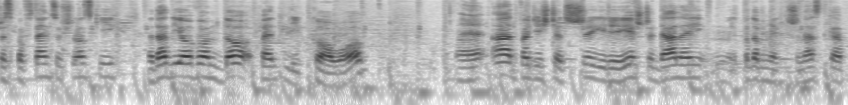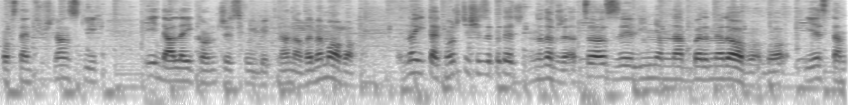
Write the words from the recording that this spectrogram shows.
przez powstańców śląskich radiową do pętli koło. E, A 23 jedzie jeszcze dalej, m, podobnie jak 13 powstańców śląskich i dalej kończy swój bieg na Nowe Bemowo. No i tak, możecie się zapytać, no dobrze, a co z linią na Bernerowo? Bo jest tam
